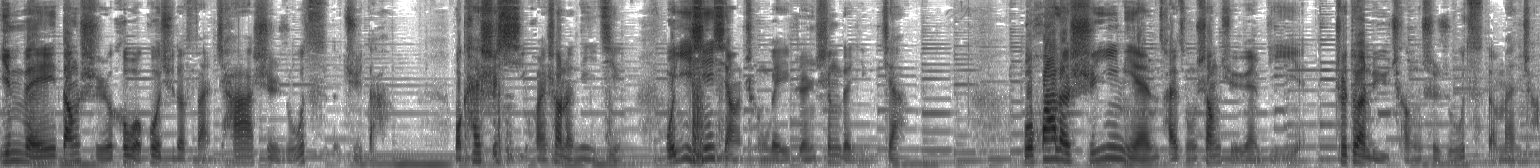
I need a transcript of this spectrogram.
因为当时和我过去的反差是如此的巨大。我开始喜欢上了逆境，我一心想成为人生的赢家。我花了十一年才从商学院毕业，这段旅程是如此的漫长，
